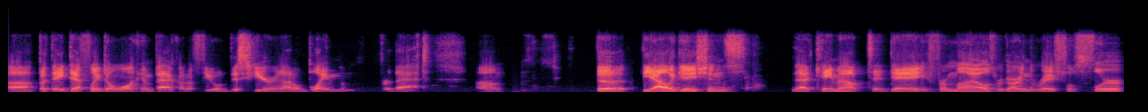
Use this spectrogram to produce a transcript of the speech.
Uh, but they definitely don't want him back on the field this year, and I don't blame them for that. Um, the the allegations that came out today from Myles regarding the racial slur,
